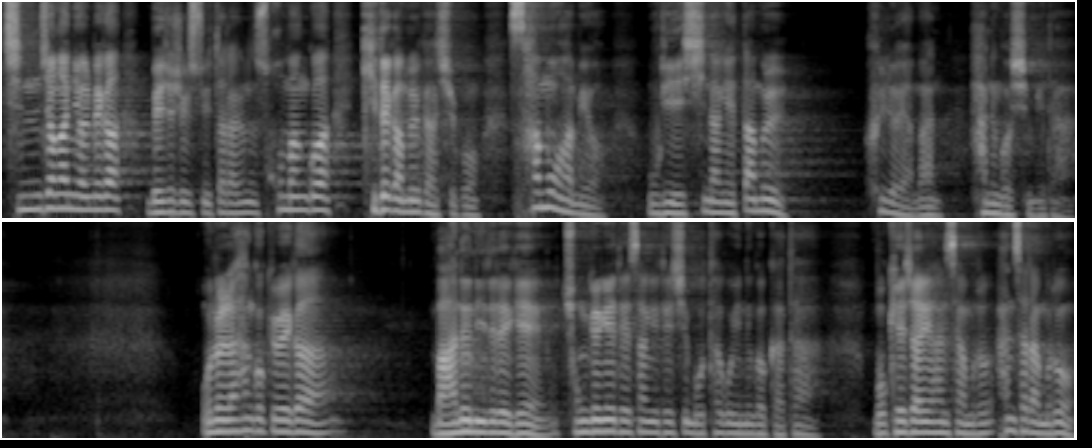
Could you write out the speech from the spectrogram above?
진정한 열매가 맺어질 수 있다라는 소망과 기대감을 가지고 사모하며 우리의 신앙의 땀을 흘려야만 하는 것입니다. 오늘 한국 교회가 많은 이들에게 존경의 대상이 되지 못하고 있는 것 같아 목회자의 한 사람으로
